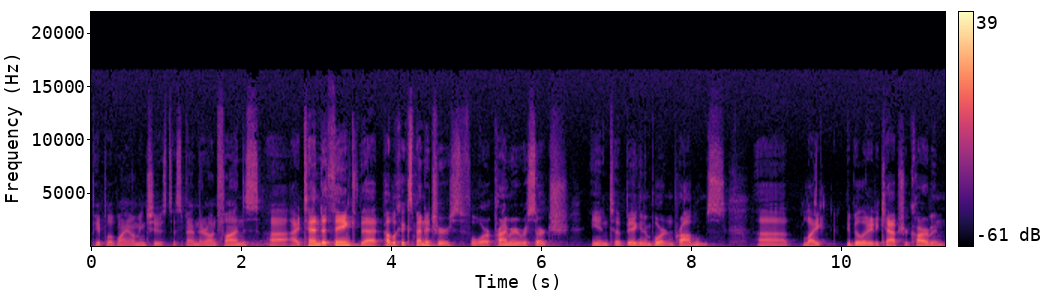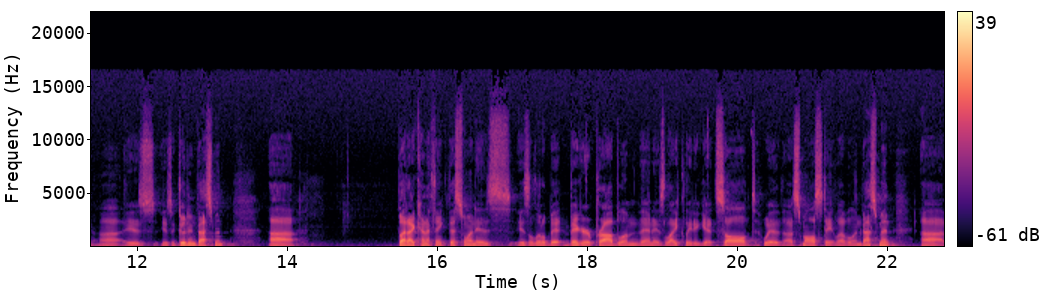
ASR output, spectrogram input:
people of Wyoming choose to spend their own funds. Uh, I tend to think that public expenditures for primary research into big and important problems, uh, like the ability to capture carbon, uh, is is a good investment. Uh, but I kind of think this one is is a little bit bigger problem than is likely to get solved with a small state level investment. Uh,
